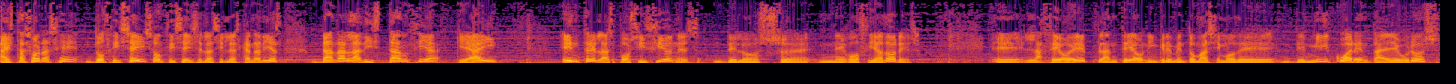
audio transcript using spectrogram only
a estas horas, ¿eh? 12 y 6, 11 y 6 en las Islas Canarias, dada la distancia que hay entre las posiciones de los eh, negociadores. Eh, la COE plantea un incremento máximo de, de 1.040 euros.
